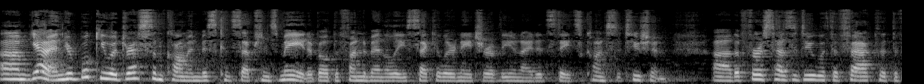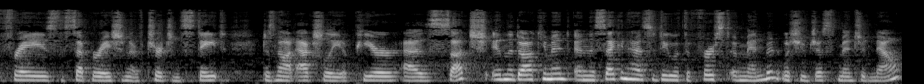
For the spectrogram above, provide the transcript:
Um, yeah, in your book, you address some common misconceptions made about the fundamentally secular nature of the United States Constitution. Uh, the first has to do with the fact that the phrase the separation of church and state does not actually appear as such in the document. And the second has to do with the First Amendment, which you just mentioned now,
